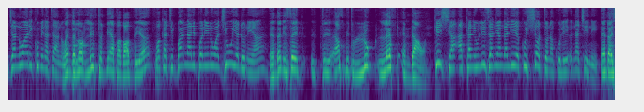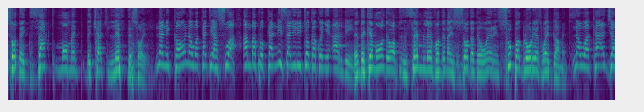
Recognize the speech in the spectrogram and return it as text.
januari 15 when the Lord lifted me up above the earth. wakati bwana aliponiinua juu ya dunia. And then he said, to ask me to look left and down. kisha akaniuliza niangalie kushoto na, kuli, na chini And I saw the exact moment the church left the soil. na nikaona wakati haswa ambapo kanisa lilitoka kwenye ardhi And they came all the way up to the same level. And then I saw that they were wearing super glorious white garments. na wakaja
